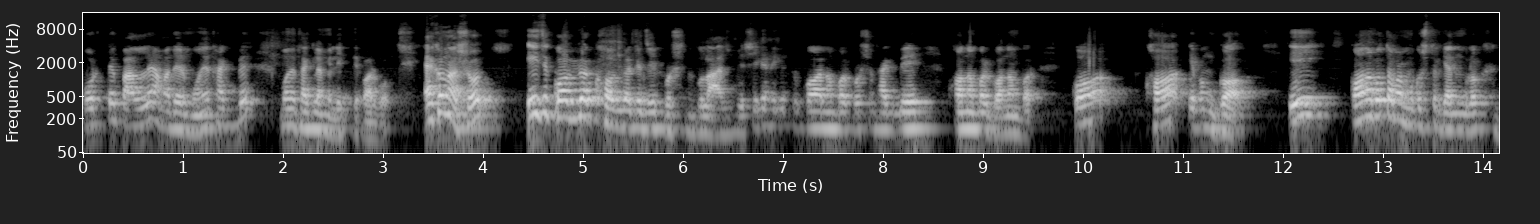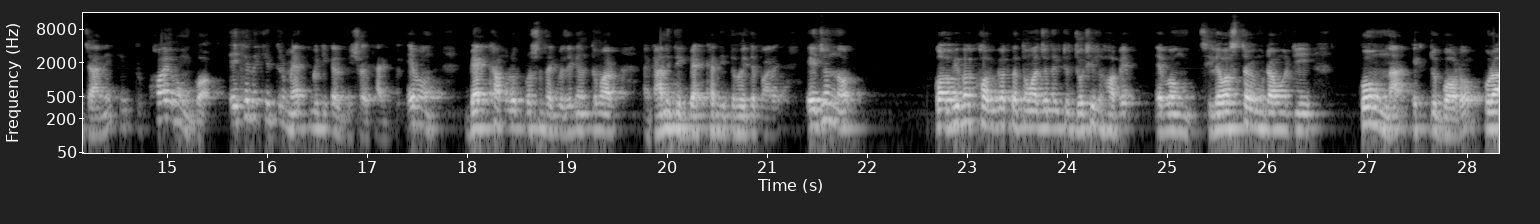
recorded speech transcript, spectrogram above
পড়তে পারলে আমাদের মনে থাকবে, মনে থাকলে আমি লিখতে পারব। এখন আসো, এই যে ক বিভাগ, খ বিভাগে যে প্রশ্নগুলো আসবে, সেখানে কিন্তু ক নম্বর প্রশ্ন থাকবে, খ নম্বর, গ নম্বর। ক, খ এবং গ। এই ক নম্বর তো আমরা মুখস্থ জ্ঞানমূলক জানি, কিন্তু খ এবং গ, এখানে কিন্তু ম্যাথমেটিক্যাল বিষয় থাকবে এবং ব্যাখ্যামূলক প্রশ্ন থাকবে যেখানে তোমার গাণিতিক ব্যাখ্যা দিতে হইতে পারে। এই জন্য ক বিভাগ, খ বিভাগটা তোমার জন্য একটু জটিল হবে এবং সিলেবাসটা মোটামুটি কম না, একটু বড়। পুরা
